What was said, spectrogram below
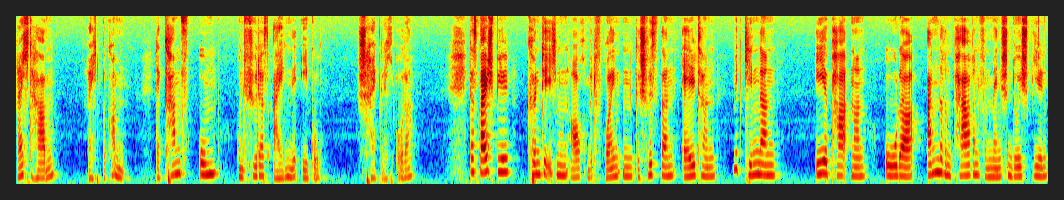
Recht haben, Recht bekommen. Der Kampf um und für das eigene Ego. Schrecklich, oder? Das Beispiel könnte ich nun auch mit Freunden, Geschwistern, Eltern, mit Kindern, Ehepartnern oder anderen Paaren von Menschen durchspielen,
